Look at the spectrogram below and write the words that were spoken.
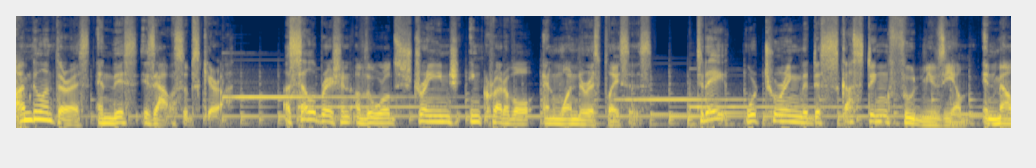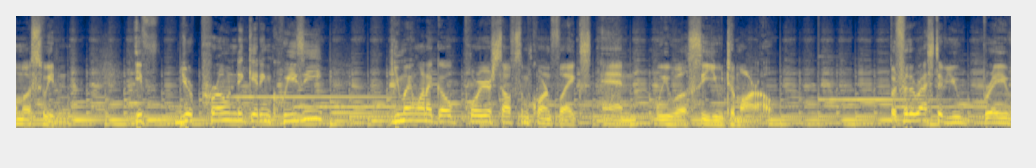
I'm Dylan Thuras, and this is Atlas Obscura, a celebration of the world's strange, incredible, and wondrous places. Today, we're touring the Disgusting Food Museum in Malmo, Sweden. If you're prone to getting queasy, you might want to go pour yourself some cornflakes, and we will see you tomorrow. But for the rest of you brave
